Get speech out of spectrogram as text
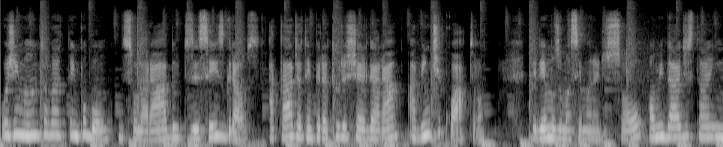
Hoje em Mantova, tempo bom, ensolarado, 16 graus. À tarde a temperatura chegará a 24. Teremos uma semana de sol, a umidade está em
